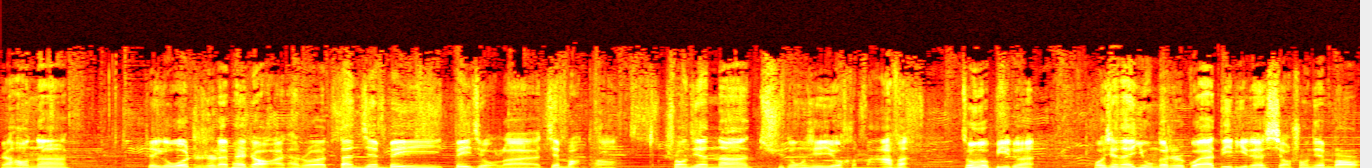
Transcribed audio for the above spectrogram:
然后呢？这个我只是来拍照啊。他说单肩背背久了肩膀疼，双肩呢取东西又很麻烦，总有弊端。我现在用的是国家地理的小双肩包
